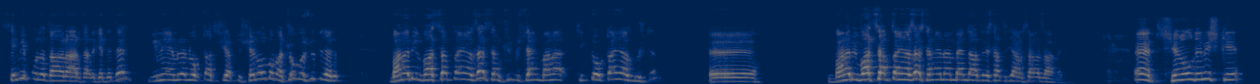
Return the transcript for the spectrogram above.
Semih burada daha rahat hareket eder. Yine Emre nokta atışı yaptı. Şenol Baba çok özür dilerim. Bana bir WhatsApp'tan yazarsan çünkü sen bana TikTok'tan yazmıştın. Ee, bana bir WhatsApp'tan yazarsan hemen ben de adres atacağım sana zahmet. Evet Şenol demiş ki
